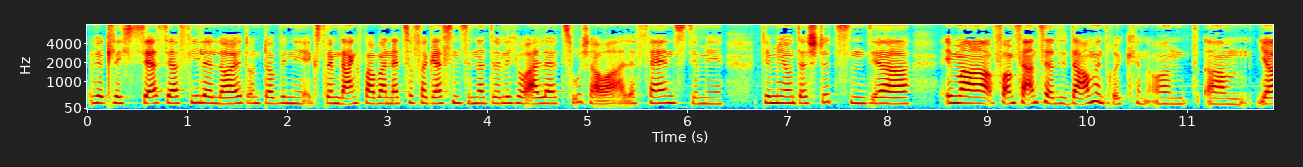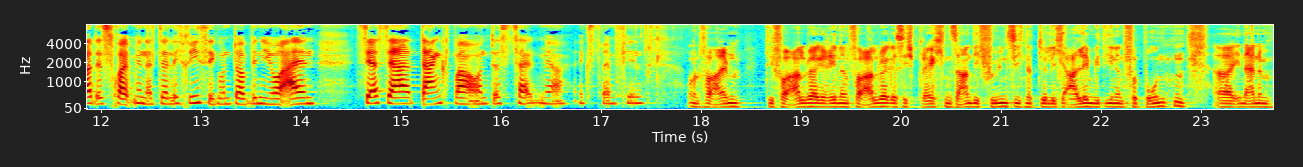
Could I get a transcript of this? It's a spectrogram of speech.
wirklich sehr, sehr viele Leute und da bin ich extrem dankbar. Aber nicht zu vergessen sind natürlich auch alle Zuschauer, alle Fans, die mich, die mich unterstützen, die immer vor dem Fernseher die Daumen drücken. Und ähm, ja, das freut mich natürlich riesig und da bin ich auch allen sehr, sehr dankbar und das zahlt mir extrem viel. Und vor allem die Vorarlbergerinnen und Vorarlberger, Sie sprechen es an, die fühlen sich natürlich alle mit Ihnen verbunden. Äh, in einem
